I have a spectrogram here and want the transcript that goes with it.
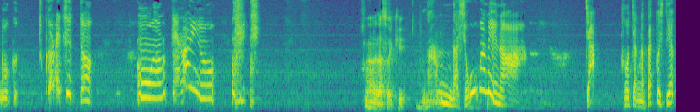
僕疲れちゃったもう歩けないよ That's so cute. なんだしょうがねえな。じゃあ父ちゃんが抱っこしてやっか。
